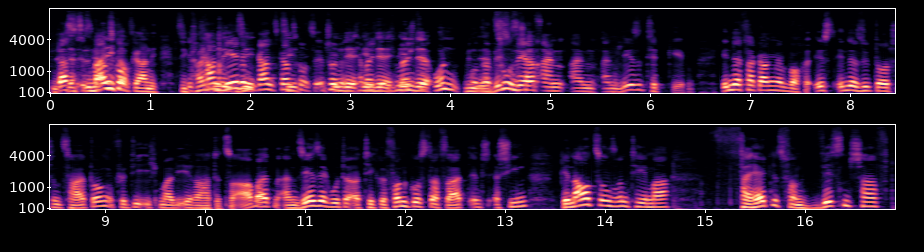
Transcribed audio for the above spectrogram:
Das meine ganz ich doch kurz. gar nicht. Sie ich kann jedem Sie- ganz, ganz Sie- kurz, in Entschuldigung, der- ich möchte, in ich der- in der in der unseren Zusehern einen, einen, einen Lesetipp geben. In der vergangenen Woche ist in der Süddeutschen Zeitung, für die ich mal die Ehre hatte zu arbeiten, ein sehr, sehr guter Artikel von Gustav Seibt erschienen, genau zu unserem Thema Verhältnis von Wissenschaft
